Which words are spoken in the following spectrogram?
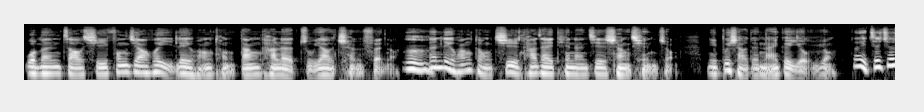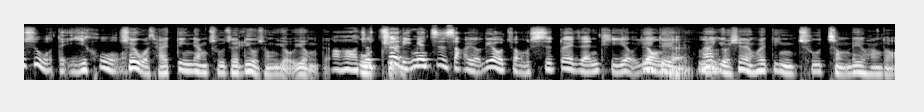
我们早期蜂胶会以类黄酮当它的主要成分哦，嗯，但类黄酮其实它在天然界上千种，你不晓得哪一个有用。对，这就是我的疑惑，所以我才定量出这六种有用的。哦，就这里面至少有。有六种是对人体有用的。对对对，那有些人会定出种类黄酮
